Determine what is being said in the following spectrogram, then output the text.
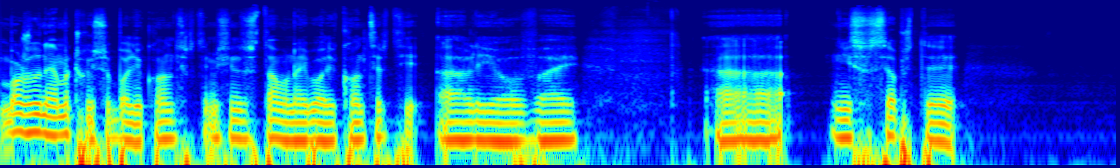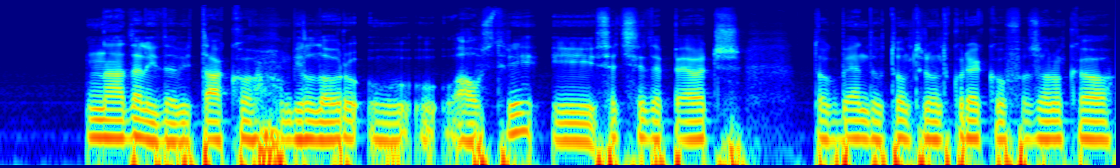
Možda u Nemačkoj su bolji koncerti, mislim da su tamo najbolji koncerti, ali ovaj a, nisu se uopšte nadali da bi tako bilo dobro u, u, u Austriji i seća se da je pevač tog benda u tom trenutku rekao u fazonu kao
